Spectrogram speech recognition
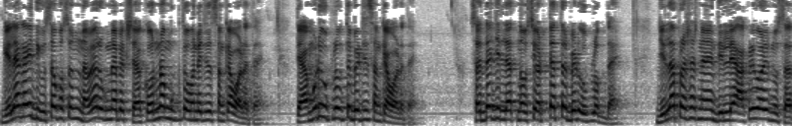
गेल्या काही दिवसापासून नव्या रुग्णापेक्षा कोरोनामुक्त होण्याची संख्या वाढत आहे. त्यामुळे उपलब्ध बेडची संख्या वाढत आहे. सध्या जिल्ह्यात नऊशे अठ्ठ्याहत्तर बेड उपलब्ध आहे. जिल्हा प्रशासनाने दिलेल्या आकडेवारीनुसार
